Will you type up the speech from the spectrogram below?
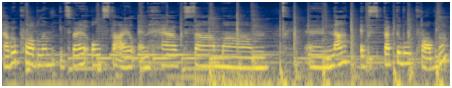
have a problem it's very old style and have some um, uh, not expectable problem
